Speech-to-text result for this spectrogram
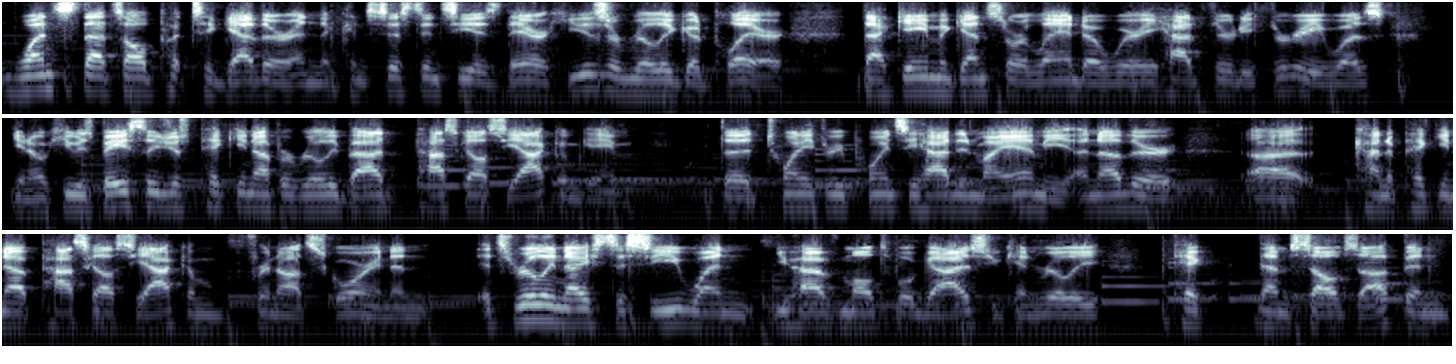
once that's all put together and the consistency is there, he is a really good player. That game against Orlando where he had 33 was, you know, he was basically just picking up a really bad Pascal Siakam game. The 23 points he had in Miami, another uh, kind of picking up Pascal Siakam for not scoring. And it's really nice to see when you have multiple guys who can really pick themselves up and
